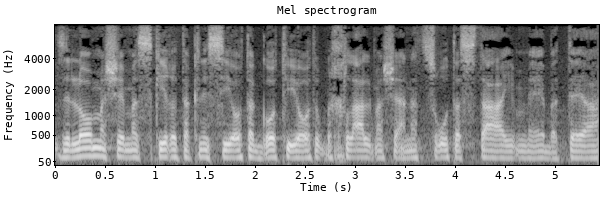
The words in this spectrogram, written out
זה לא מה שמזכיר את הכנסיות הגותיות, ובכלל מה שהנצרות עשתה עם אה, בתי ה...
